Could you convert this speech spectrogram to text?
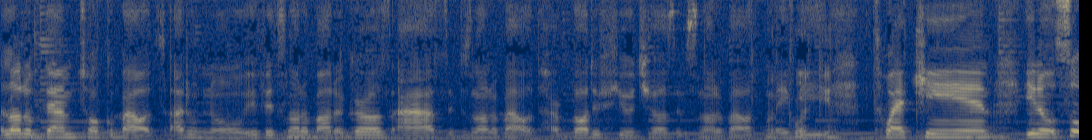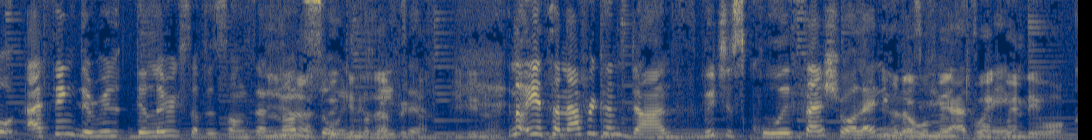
A lot of them talk about, I don't know, if it's not about a girl's ass, if it's not about her body futures, if it's not about maybe twerking. twerking, you know. So I think the real the lyrics of the songs are you not so informative. You do know. No, it's an African dance, which is cool. It's sensual. Anyways, You know that women twerk me. when they walk.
